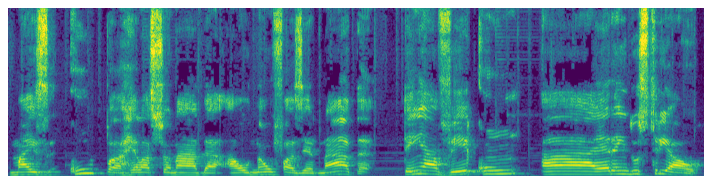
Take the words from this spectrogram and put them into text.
Mas culpa relacionada ao não fazer nada tem a ver com a era industrial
